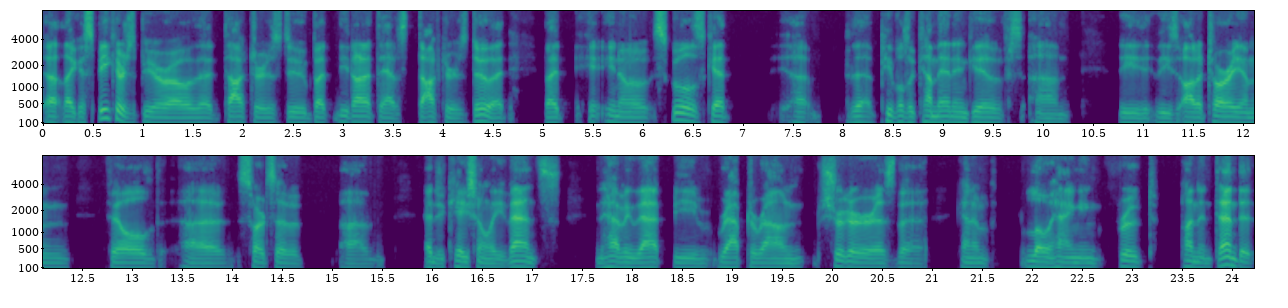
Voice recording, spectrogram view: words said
uh, like a speakers bureau that doctors do, but you don't have to have doctors do it. But you know, schools get uh, the people to come in and give um, the these auditorium filled uh, sorts of um, educational events, and having that be wrapped around sugar as the kind of low hanging fruit, pun intended,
